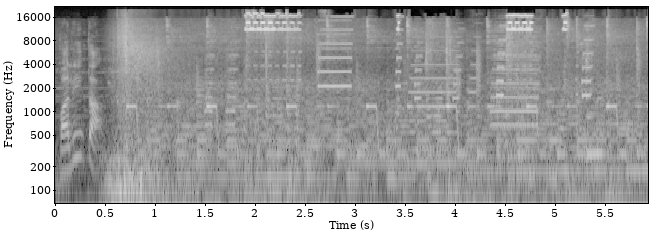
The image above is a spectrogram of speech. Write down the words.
balita. thank you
